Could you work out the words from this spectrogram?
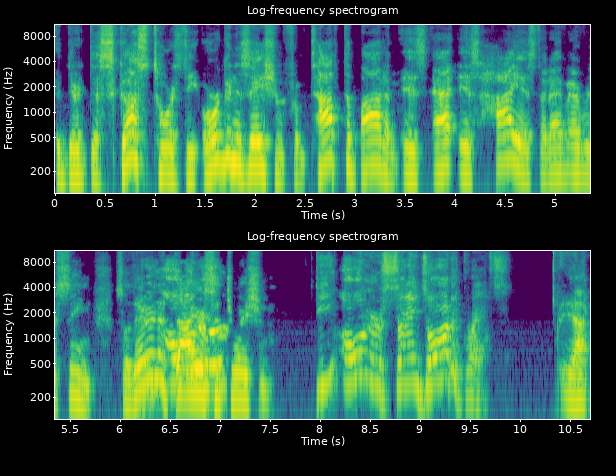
Their disgust towards the organization from top to bottom is at its highest that I've ever seen. So they're in a dire situation. The owner signs autographs. Yeah.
